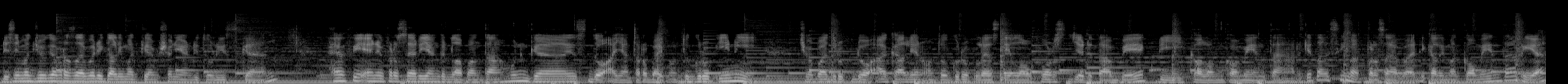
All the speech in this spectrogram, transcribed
Disimak juga persahabat di kalimat caption yang dituliskan, Happy anniversary yang ke-8 tahun guys, doa yang terbaik untuk grup ini. Coba grup doa kalian untuk grup Lesti Lovers jadi tabek di kolom komentar. Kita simak persahabat di kalimat komentar ya.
